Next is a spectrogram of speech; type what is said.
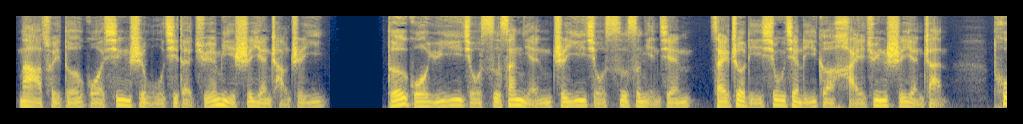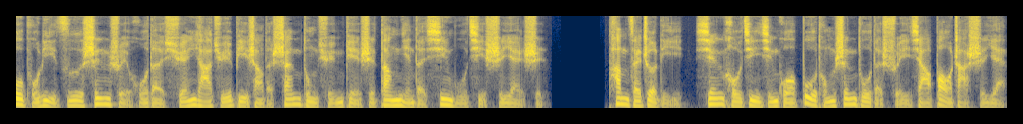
纳粹德国新式武器的绝密试验场之一。德国于1943年至1944年间在这里修建了一个海军实验站。托普利兹深水湖的悬崖绝壁上的山洞群便是当年的新武器实验室。他们在这里先后进行过不同深度的水下爆炸实验，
